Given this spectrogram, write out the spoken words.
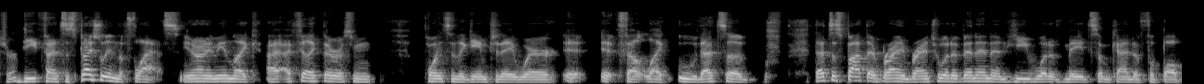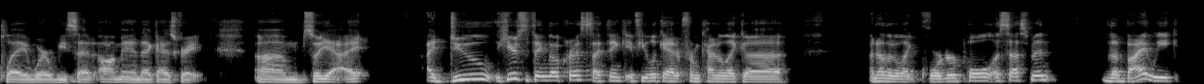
sure. defense, especially in the flats. You know what I mean? Like, I, I feel like there were some points in the game today where it it felt like, ooh, that's a that's a spot that Brian Branch would have been in, and he would have made some kind of football play where we said, "Oh man, that guy's great." Um, so yeah, I I do. Here's the thing, though, Chris. I think if you look at it from kind of like a another like quarter pole assessment, the bye week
